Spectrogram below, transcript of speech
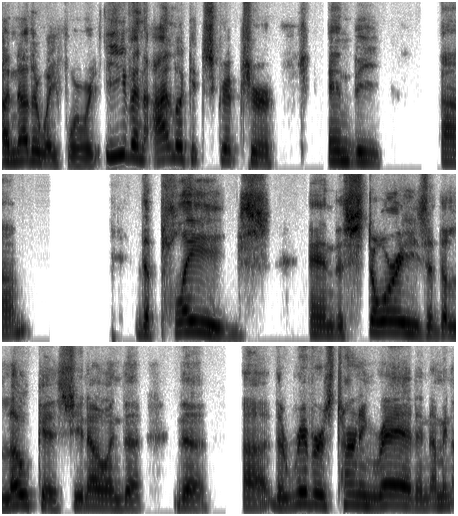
another way forward. Even I look at scripture and the um, the plagues and the stories of the locusts, you know, and the the uh, the rivers turning red, and I mean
